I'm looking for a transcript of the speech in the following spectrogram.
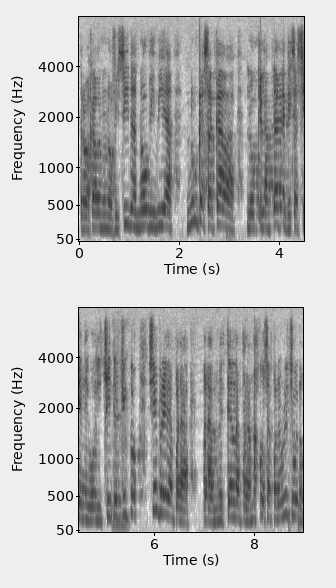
trabajaba en una oficina, no vivía, nunca sacaba lo que la plata que se hacía en el bolichito chico, siempre era para, para meterla para más cosas para el boliche. Bueno,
